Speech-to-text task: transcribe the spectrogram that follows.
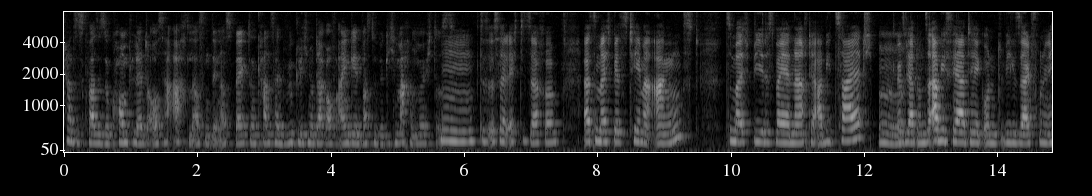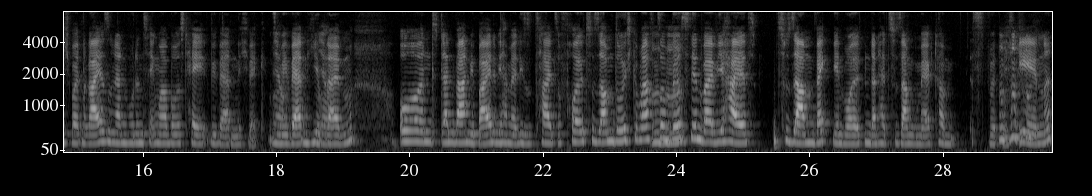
kannst es quasi so komplett außer Acht lassen, den Aspekt, und kannst halt wirklich nur darauf eingehen, was du wirklich machen möchtest. Mm, das ist halt echt die Sache. Also zum Beispiel jetzt Thema Angst zum Beispiel, das war ja nach der Abi-Zeit. Mhm. Also wir hatten unser Abi fertig und wie gesagt, Freundin und ich wollten reisen und dann wurde uns irgendwann bewusst, hey, wir werden nicht weg. Also ja. wir werden hier ja. bleiben. Und dann waren wir beide, wir haben ja diese Zeit so voll zusammen durchgemacht, mhm. so ein mhm. bisschen, weil wir halt zusammen weggehen wollten und dann halt zusammen gemerkt haben, es wird nicht gehen. Ne?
